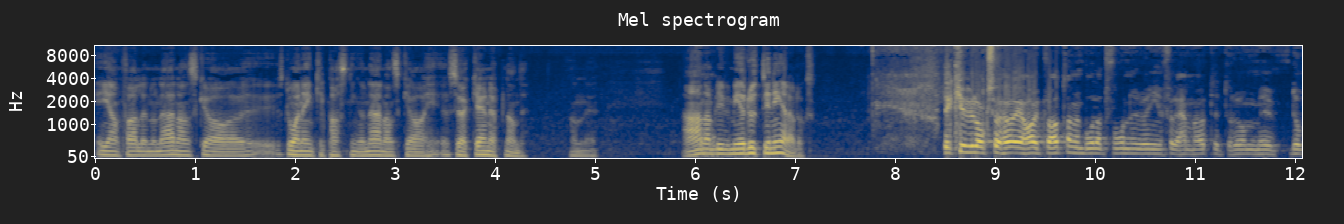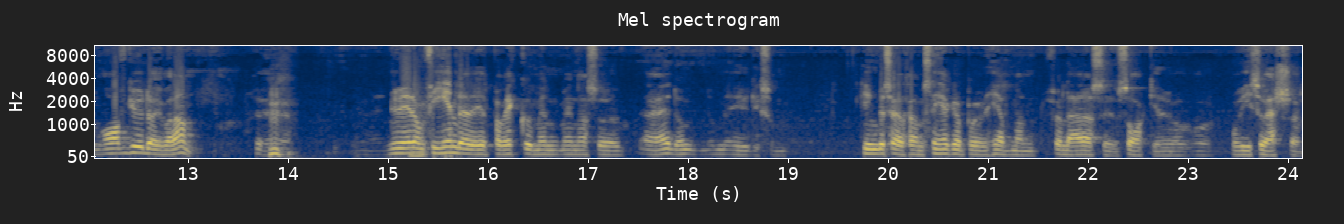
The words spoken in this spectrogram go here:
i anfallen och när han ska slå en enkel passning och när han ska söka en öppnande. Han, ja, han har blivit mer rutinerad också. Det är kul också jag har ju pratat med båda två nu inför det här mötet och de, de avgudar ju varandra. Mm. Nu är de fiender i ett par veckor men, men alltså, nej, de, de är ju liksom Klingberg säger att han sneglar på Hedman för att lära sig saker och, och, och vice versa.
